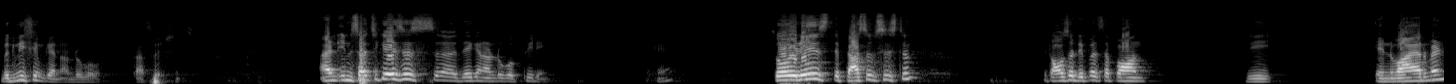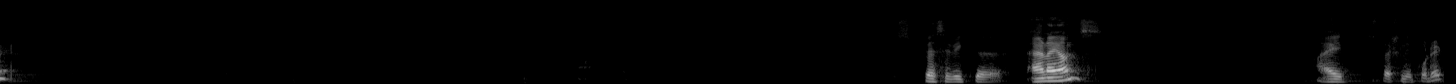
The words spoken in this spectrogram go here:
magnesium can undergo passivations and in such cases uh, they can undergo pitting okay. So it is the passive system it also depends upon the environment specific uh, anions I specially put it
